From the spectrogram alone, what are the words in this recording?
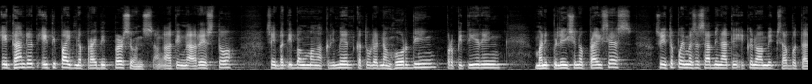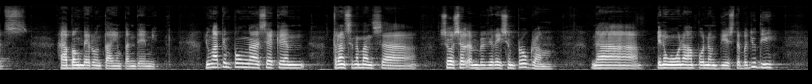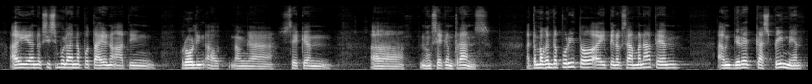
885 na private persons ang ating naaresto sa iba't ibang mga krimen katulad ng hoarding, profiteering, manipulation of prices. So ito po ay masasabi nating economic sabotage habang meron tayong pandemic. Yung ating pong ah, second tranche naman sa Social Amelioration Program na pinangungunahan po ng DSWD ay ah, nagsisimula na po tayo ng ating rolling out ng ah, second ah, ng second tranche. At ang maganda po rito ay pinagsama natin ang direct cash payment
